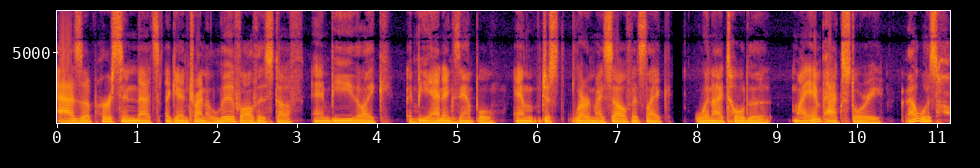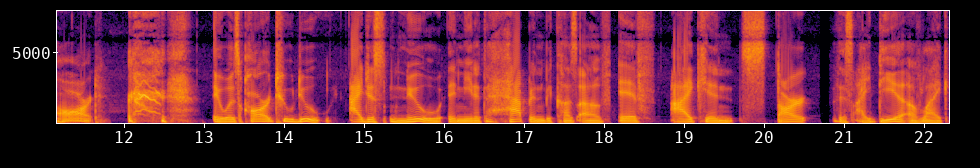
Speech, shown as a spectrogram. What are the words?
as a person that's again trying to live all this stuff and be like and be an example and just learn myself, it's like when I told the my impact story, that was hard. it was hard to do. I just knew it needed to happen because of if I can start this idea of like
